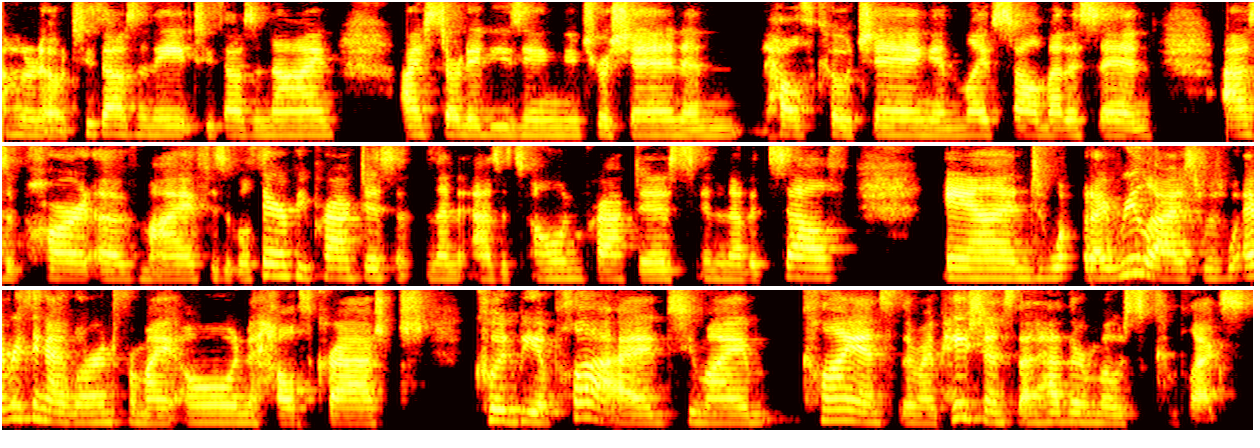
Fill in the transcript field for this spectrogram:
I don't know, 2008, 2009, I started using nutrition and health coaching and lifestyle medicine as a part of my physical therapy practice and then as its own practice in and of itself. And what I realized was everything I learned from my own health crash could be applied to my clients, they're my patients that had their most complex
